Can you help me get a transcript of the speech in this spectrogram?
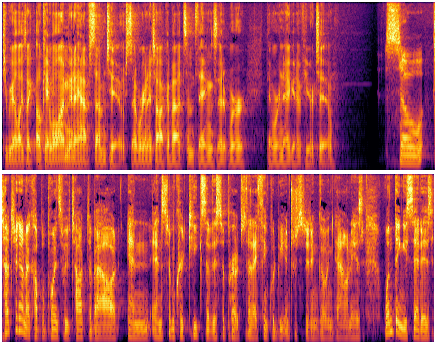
to realize like, okay, well, I'm going to have some too. So we're going to talk about some things that were that were negative here too. So, touching on a couple points we've talked about and and some critiques of this approach that I think would be interested in going down is one thing you said is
